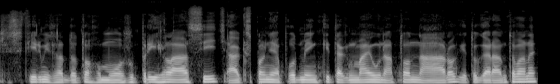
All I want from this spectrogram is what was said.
firmy sa do toho môžu prihlásiť a ak splnia podmienky, tak majú na to nárok, je to garantované,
